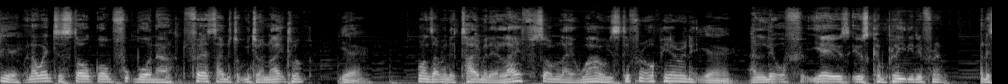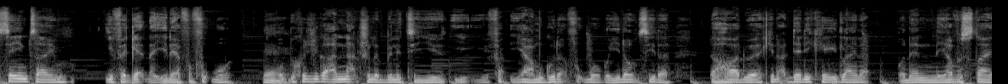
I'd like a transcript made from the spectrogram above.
Yeah. When I went to Stoke go football now, first time they took me to a nightclub yeah, everyone's having the time of their life. So I'm like, wow, it's different up here, it? Yeah. And little, f- yeah, it was, it was completely different. At the same time, you forget that you're there for football. Yeah. But because you got a natural ability, you, you, you, yeah, I'm good at football, but you don't see the, the hard work. You're not dedicated like that. But then the other style,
